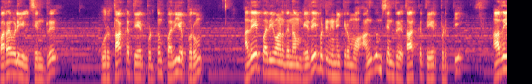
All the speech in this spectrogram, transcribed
பறவழியில் சென்று ஒரு தாக்கத்தை ஏற்படுத்தும் பதியப்பெறும் அதே பதிவானது நாம் எதை பற்றி நினைக்கிறோமோ அங்கும் சென்று தாக்கத்தை ஏற்படுத்தி அதை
